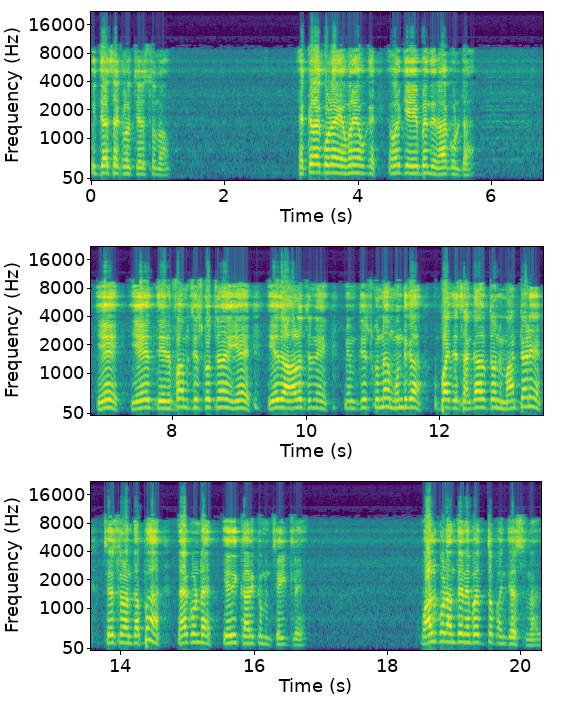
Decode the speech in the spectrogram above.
విద్యాశాఖలో చేస్తున్నాం. ఎక్కడా కూడా ఎవరి ఎవరికి ఏ ఇబ్బంది రాకుండా ఏ ఏ రిఫార్మ్స్ తీసుకొచ్చినా ఏ ఏదో ఆలోచనని మేము తీసుకున్నా ముందుగా ఉపాధ్యాయ సంఘాలతో మాట్లాడే చేస్తున్నాం తప్ప లేకుండా ఏది కార్యక్రమం చేయట్లే. వాళ్ళు కూడా అంతే నిబద్ధతతో పనిచేస్తున్నారు.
